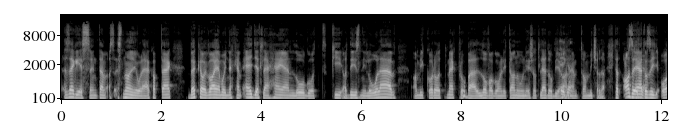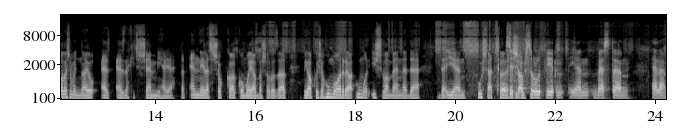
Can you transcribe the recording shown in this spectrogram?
az egész szerintem ezt nagyon jól elkapták. Be kell, hogy valljam, hogy nekem egyetlen helyen lógott ki a Disney lóláb, amikor ott megpróbál lovagolni, tanulni, és ott ledobja Igen. a nem tudom micsoda. Tehát az a az így olvasom, hogy na jó, ez, ez neki semmi helye. Tehát ennél ez sokkal komolyabb a sorozat, még akkor is a humorra, humor is van benne, de, de ilyen pushát föl. Ez is abszolút ilyen, ilyen western elem.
